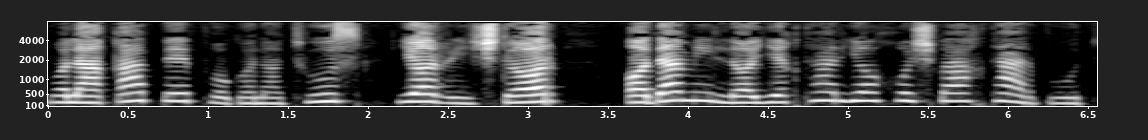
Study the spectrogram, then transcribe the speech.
ملقب به پوگوناتوس یا ریشدار آدمی لایقتر یا خوشبختتر بود.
